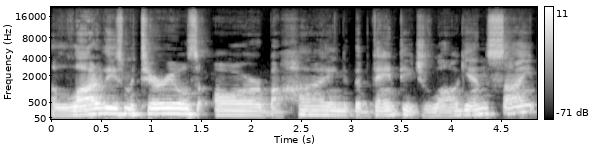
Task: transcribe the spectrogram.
A lot of these materials are behind the Vantage login site.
